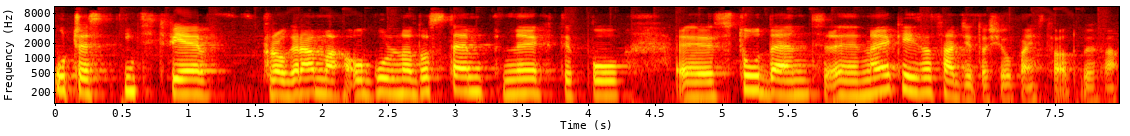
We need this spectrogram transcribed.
uczestnictwie programach ogólnodostępnych typu e, student. E, na jakiej zasadzie to się u Państwa odbywa?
